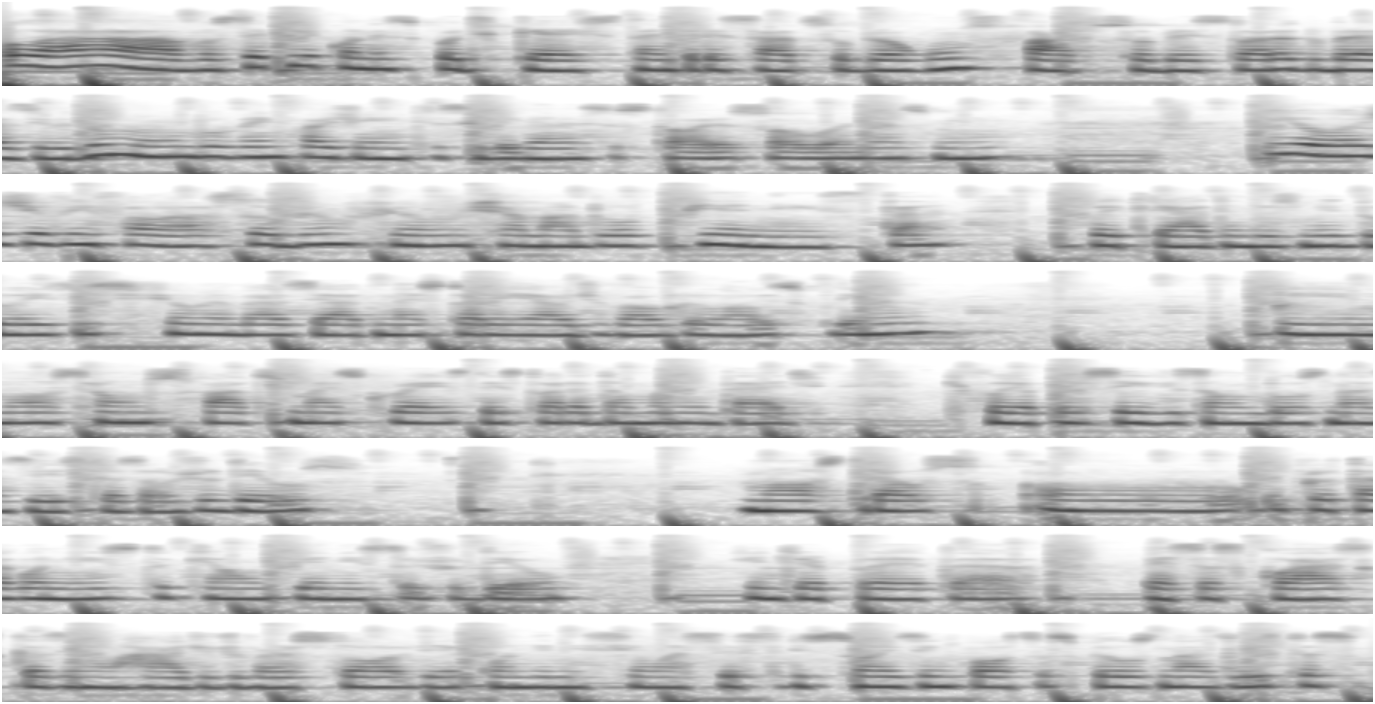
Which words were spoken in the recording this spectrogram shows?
Olá, você clicou nesse podcast, está interessado sobre alguns fatos sobre a história do Brasil e do mundo? Vem com a gente se liga nessa história, eu sou a Luana Yasmin. E hoje eu vim falar sobre um filme chamado O Pianista, que foi criado em 2002. Esse filme é baseado na história real de Walter Lawrence Plymouth e mostra um dos fatos mais cruéis da história da humanidade, que foi a perseguição dos nazistas aos judeus. Mostra os, o, o protagonista, que é um pianista judeu, que interpreta peças clássicas em um rádio de Varsóvia quando iniciam as restrições impostas pelos nazistas,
